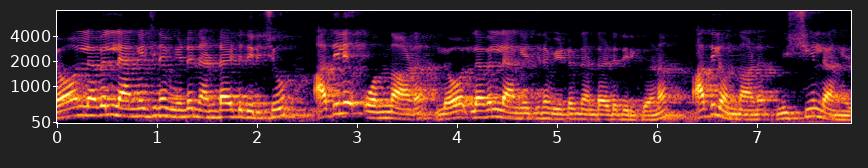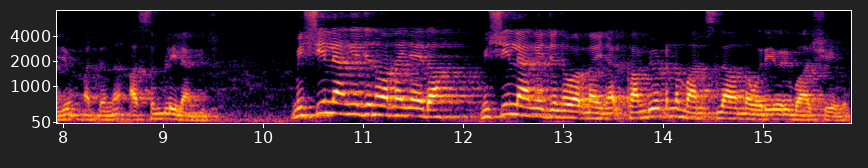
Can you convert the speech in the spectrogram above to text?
ലോ ലെവൽ ലാംഗ്വേജിനെ വീണ്ടും രണ്ടായിട്ട് തിരിച്ചു. അതിൽ ഒന്നാണ് ലോ ലെവൽ ലാംഗ്വേജിനെ വീണ്ടും രണ്ടായിട്ട് തിരിക്കുകയാണ് അതിലൊന്നാണ് മെഷീൻ ലാംഗ്വേജും മറ്റൊന്ന് അസംബ്ലി ലാംഗ്വേജും മെഷീൻ ലാംഗ്വേജ് എന്ന് പറഞ്ഞു കഴിഞ്ഞാൽ ഏതാ? മെഷീൻ ലാംഗ്വേജ് എന്ന് പറഞ്ഞു കഴിഞ്ഞാൽ കമ്പ്യൂട്ടറിന് മനസ്സിലാവുന്ന ഒരേ ഒരു ഭാഷയുള്ളൂ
